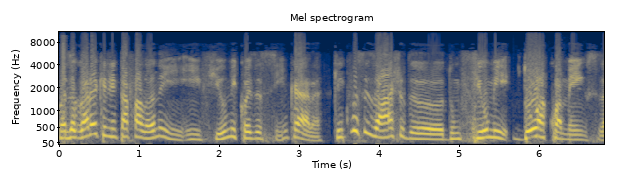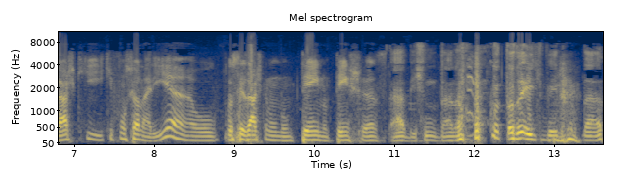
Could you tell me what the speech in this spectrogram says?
Mas agora que a gente tá falando em, em filme, coisa assim, cara, o que, que vocês acham do- de um filme do Aquaman? Vocês acham que, que funcionaria? Ou vocês acham que não, não tem, não tem chance? Ah, bicho, não dá não. Com todo respeito, não dá.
